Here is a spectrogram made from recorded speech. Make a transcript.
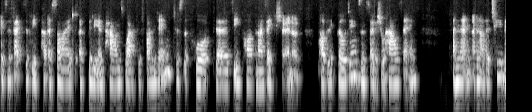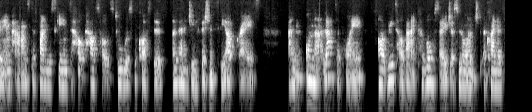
it's effectively put aside a billion pounds worth of funding to support the decarbonisation of public buildings and social housing and then another £2 billion to fund a scheme to help households towards the cost of, of energy efficiency upgrades. And on that latter point, our retail bank have also just launched a kind of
